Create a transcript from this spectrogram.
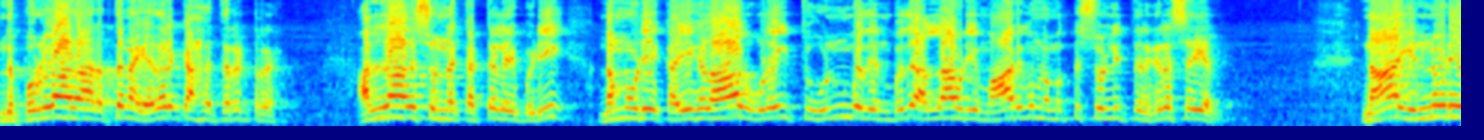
இந்த பொருளாதாரத்தை நான் எதற்காக திரட்டுறேன்? அல்லாஹ் சொன்ன கட்டளைப்படி நம்முடைய கைகளால் உழைத்து உண்பது என்பது அல்லாவுடைய மார்க்கம் நமக்கு சொல்லித் தருகிற செயல். நான் என்னுடைய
